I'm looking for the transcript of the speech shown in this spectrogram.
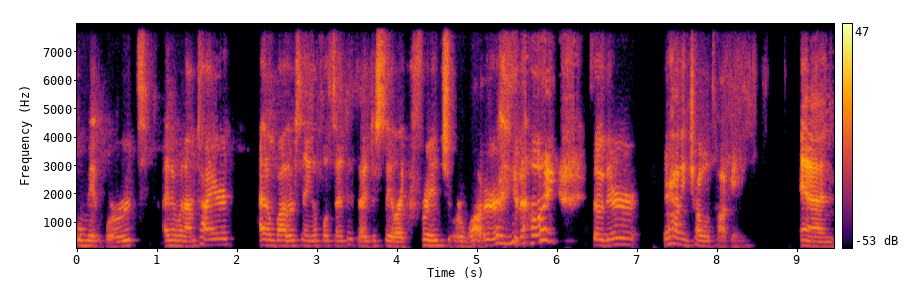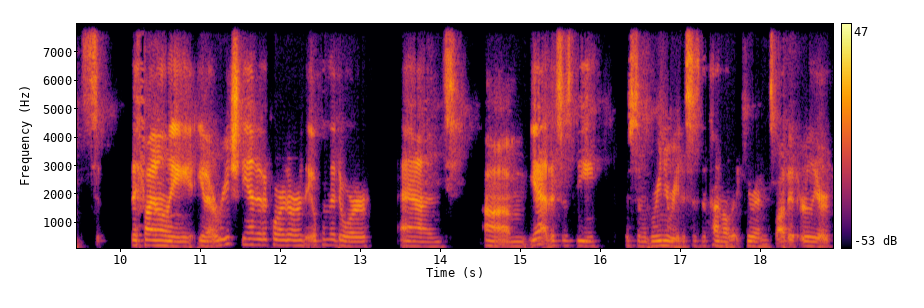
omit words. I know when I'm tired, I don't bother saying a full sentence. I just say like fridge or water, you know, like so they're they're having trouble talking and they finally you know reach the end of the corridor they open the door and um yeah this is the there's some greenery. This is the tunnel that kieran spotted earlier.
